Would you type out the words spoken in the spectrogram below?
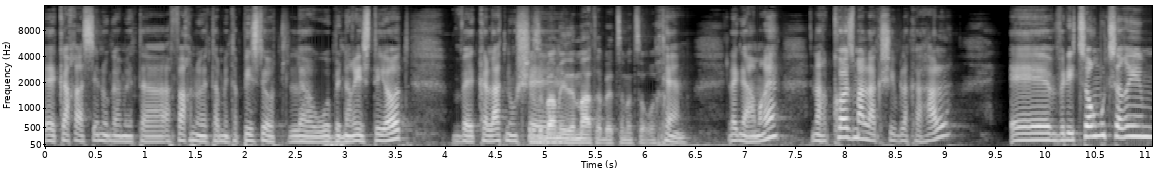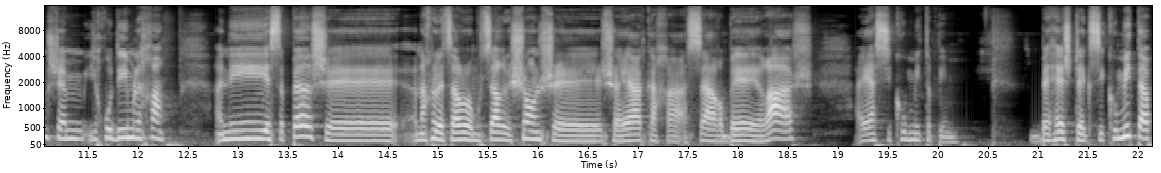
אה, ככה עשינו גם את ה... הפכנו את המטאפיסטיות לוובינריסטיות, וקלטנו ש... שזה בא מלמטה בעצם הצורך. כן, לגמרי. אנחנו כל הזמן להקשיב לקהל, אה, וליצור מוצרים שהם ייחודיים לך. אני אספר שאנחנו יצרנו במוצר הראשון ש... שהיה ככה, עשה הרבה רעש. היה סיכום מיטאפים. בהאשטג סיכום מיטאפ,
